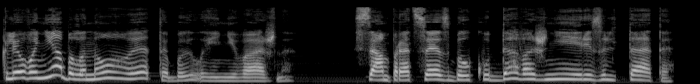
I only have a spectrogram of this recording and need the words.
Клёва не было, но это было и не важно. Сам процесс был куда важнее результата.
